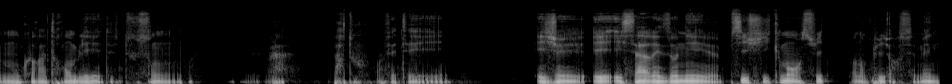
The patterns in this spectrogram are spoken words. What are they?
mon corps a tremblé de tout son. voilà, partout, en fait. Et, et, je, et, et ça a résonné psychiquement ensuite pendant plusieurs semaines.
